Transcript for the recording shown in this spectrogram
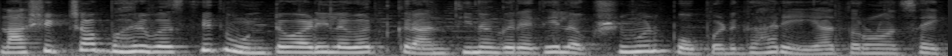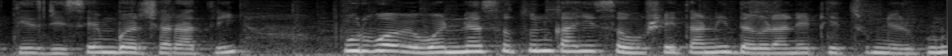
नाशिकच्या भरवस्तीत उंटवाडीलगत क्रांतीनगर येथे लक्ष्मण पोपट घारे या तरुणाचा एकतीस डिसेंबरच्या रात्री पूर्व विवन्यासातून काही संशयितांनी दगडाने ठेचून निर्गुण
